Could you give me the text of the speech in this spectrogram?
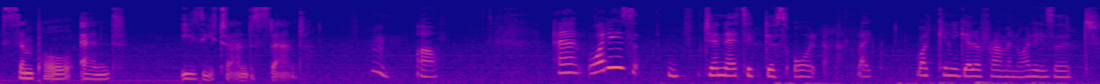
simple and easy to understand. Hmm, wow. And what is genetic disorder? Like, what can you get it from and what is it?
